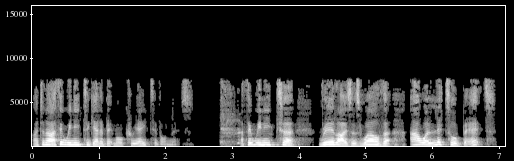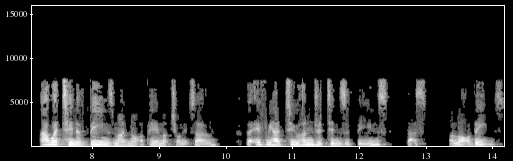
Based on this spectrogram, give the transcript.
I don't know. I think we need to get a bit more creative on this. I think we need to realize as well that our little bit, our tin of beans might not appear much on its own, but if we had 200 tins of beans, that's a lot of beans.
